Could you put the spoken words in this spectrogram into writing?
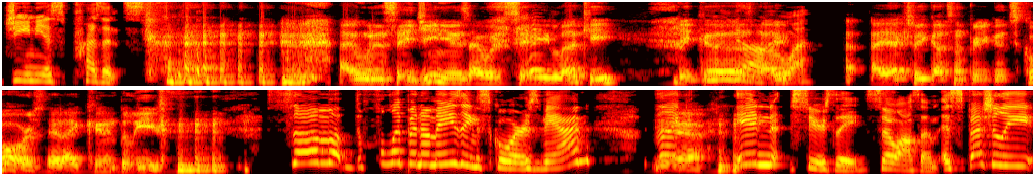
genius presence? I wouldn't say genius, I would say lucky because no. I I actually got some pretty good scores that I couldn't believe. some flippin' amazing scores, man. Like, yeah. in seriously, so awesome, especially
